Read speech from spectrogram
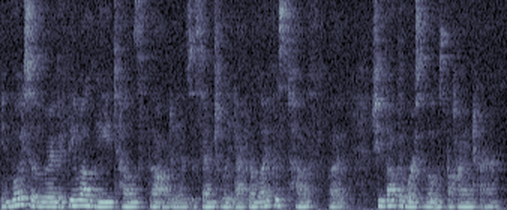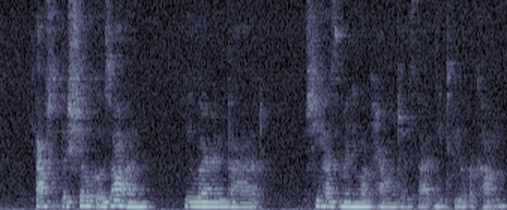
In voiceover, the female lead tells the audience essentially that her life was tough, but she thought the worst of it was behind her. After the show goes on, we learn that she has many more challenges that need to be overcome.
